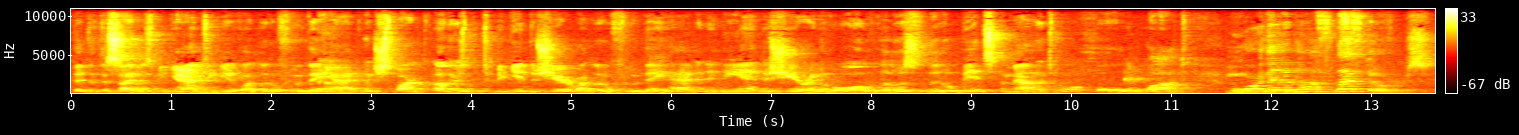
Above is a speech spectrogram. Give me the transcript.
that the disciples began to give what little food they had, which sparked others to begin to share what little food they had, and in the end, the sharing of all of those little bits amounted to a whole lot, more than enough leftovers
